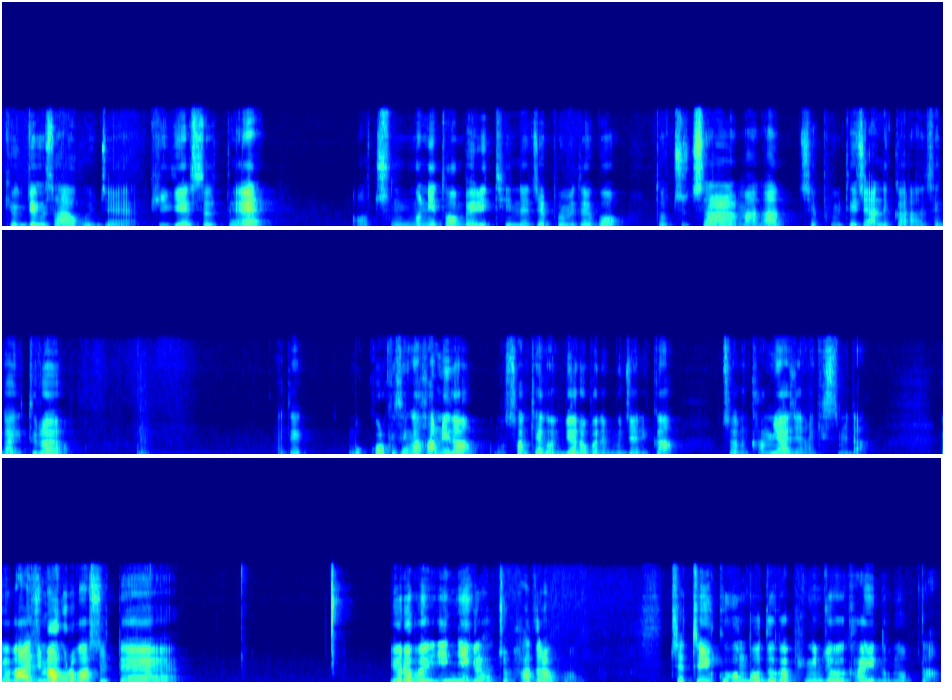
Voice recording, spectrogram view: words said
경쟁사하고 이제 비교했을 때 어, 충분히 더 메리트 있는 제품이 되고 더 추천할 만한 제품이 되지 않을까라는 생각이 들어요. 하여튼 뭐 그렇게 생각합니다. 뭐 선택은 여러분의 문제니까 저는 강요하지는 않겠습니다. 그리고 마지막으로 봤을 때 여러분 이런 얘기를 좀 하더라고. Z690 보드가 평균적으로 가격이 너무 높다.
